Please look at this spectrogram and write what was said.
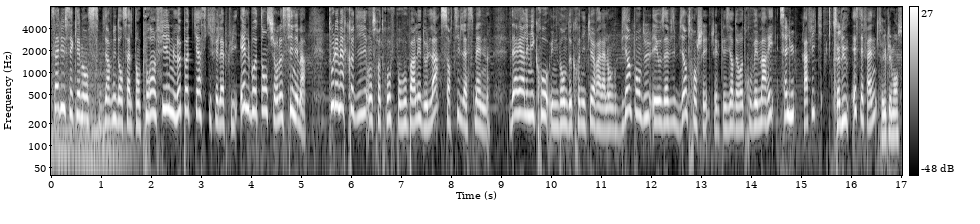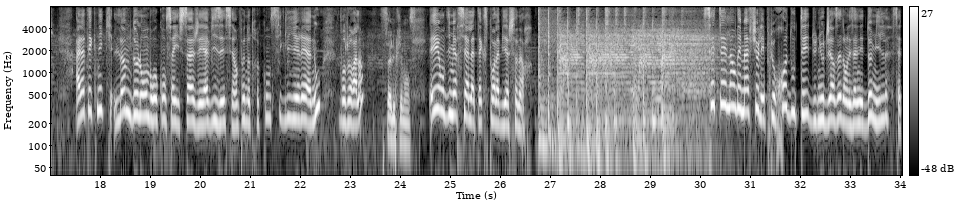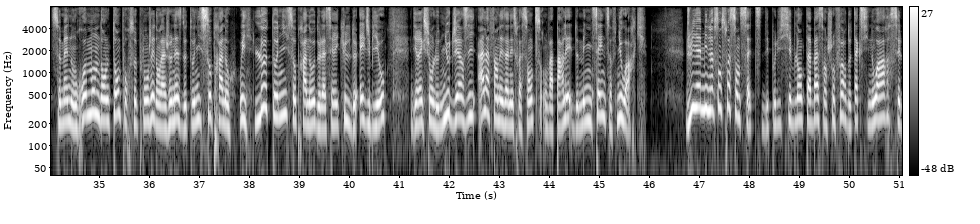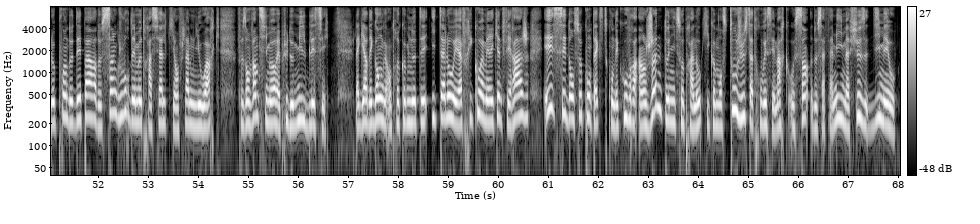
Salut, c'est Clémence. Bienvenue dans Sale Temps pour un film, le podcast qui fait la pluie et le beau temps sur le cinéma. Tous les mercredis, on se retrouve pour vous parler de la sortie de la semaine. Derrière les micros, une bande de chroniqueurs à la langue bien pendue et aux avis bien tranchés. J'ai le plaisir de retrouver Marie, Salut. Rafik Salut. et Stéphane. Salut Clémence. À la technique, l'homme de l'ombre au conseil sage et avisé, c'est un peu notre consigliéré à nous. Bonjour Alain. Salut Clémence. Et on dit merci à Latex pour l'habillage sonore. C'était l'un des mafieux les plus redoutés du New Jersey dans les années 2000. Cette semaine, on remonte dans le temps pour se plonger dans la jeunesse de Tony Soprano. Oui, le Tony Soprano de la série culte de HBO. Direction le New Jersey à la fin des années 60. On va parler de Many Saints of Newark. Juillet 1967, des policiers blancs tabassent un chauffeur de taxi noir. C'est le point de départ de cinq jours d'émeutes raciales qui enflamment Newark, faisant 26 morts et plus de 1000 blessés. La guerre des gangs entre communautés italo- et africo-américaines fait rage, et c'est dans ce contexte qu'on découvre un jeune Tony Soprano qui commence tout juste à trouver ses marques au sein de sa famille mafieuse d'Imeo.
